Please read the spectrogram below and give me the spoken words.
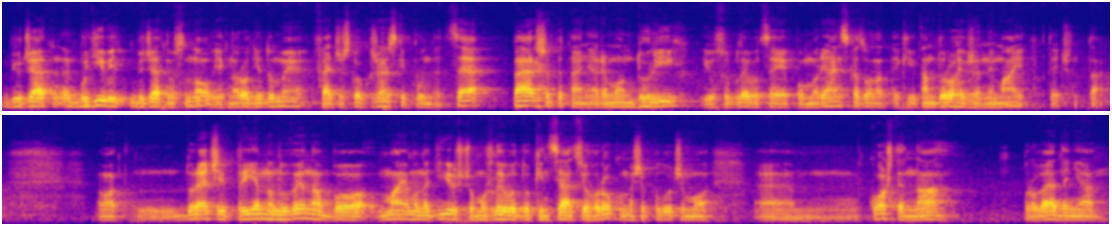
бюджет, будівель бюджетних установ, як народні доми, фельдшерсько-кужерські пункти. Це перше питання ремонт доріг, і особливо це є Поморянська зона, які там дороги вже немає, фактично. Так. От. До речі, приємна новина, бо маємо надію, що можливо до кінця цього року ми ще получимо ем, кошти на проведення е,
